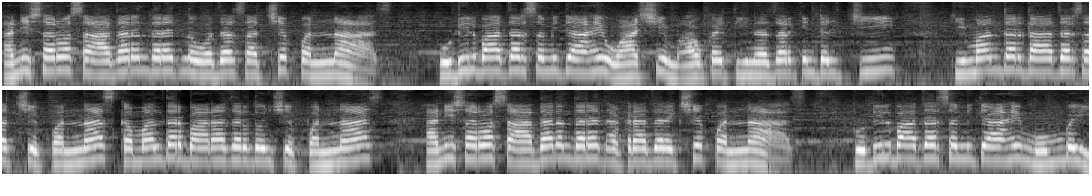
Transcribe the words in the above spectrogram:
आणि सर्वसाधारण दरात नऊ हजार सातशे पन्नास. पुढील बाजार समिती आहे वाशिम. अवकाळी तीन हजार क्विंटलची किमान दर दहा हजार सातशे पन्नास कमाल दर बारा हजार दोनशे पन्नास आणि सर्वसाधारण दरात अकरा हजार एकशे पन्नास. पुढील बाजार समिती आहे मुंबई.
